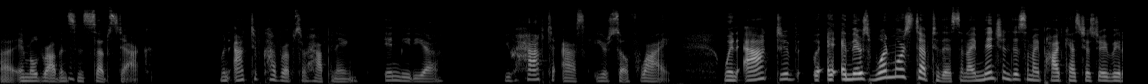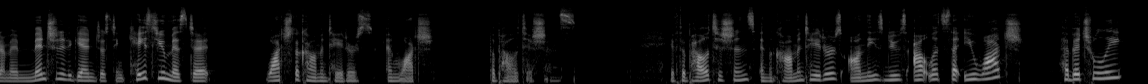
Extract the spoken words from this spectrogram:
uh, Emerald Robinson's Substack. When active cover ups are happening in media, you have to ask yourself why. When active, and there's one more step to this, and I mentioned this in my podcast yesterday, but I'm going to mention it again just in case you missed it. Watch the commentators and watch the politicians. If the politicians and the commentators on these news outlets that you watch habitually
